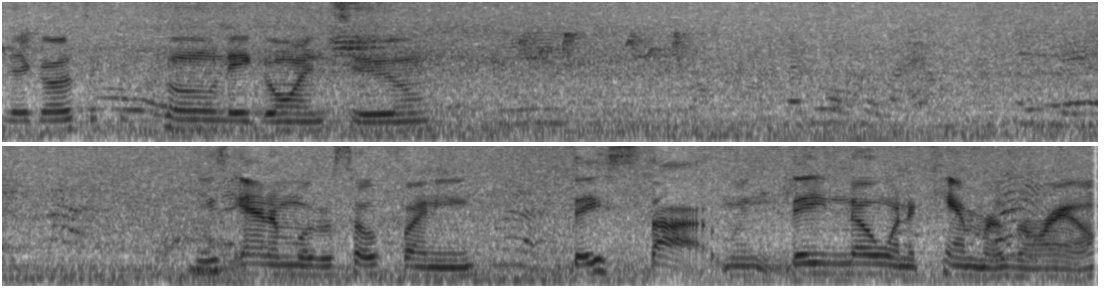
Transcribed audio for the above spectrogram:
There goes the cocoon they go into. These animals are so funny. They stop when they know when the camera's around.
